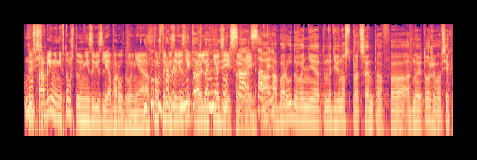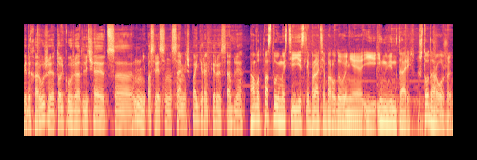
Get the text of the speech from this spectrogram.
Ну, То есть все... проблема не в том, что не завезли оборудование, а в том, что не завезли правильных людей в свое время. А оборудование там на 90% э, одно и то же во всех видах оружия, только уже отличаются ну, непосредственно сами шпаги, рапиры, сабли. А вот по стоимости, если брать оборудование и инвентарь, что дороже?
